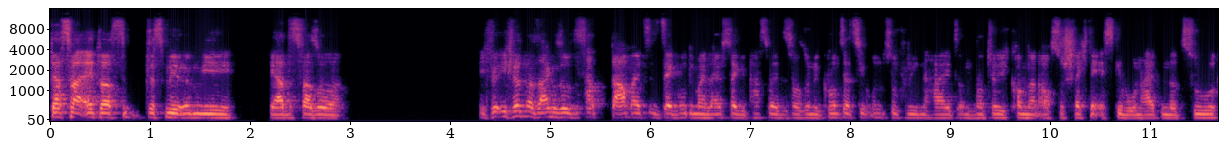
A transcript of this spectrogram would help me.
das war etwas, das mir irgendwie, ja, das war so, ich, ich würde mal sagen, so, das hat damals sehr gut in mein Lifestyle gepasst, weil das war so eine grundsätzliche Unzufriedenheit und natürlich kommen dann auch so schlechte Essgewohnheiten dazu.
